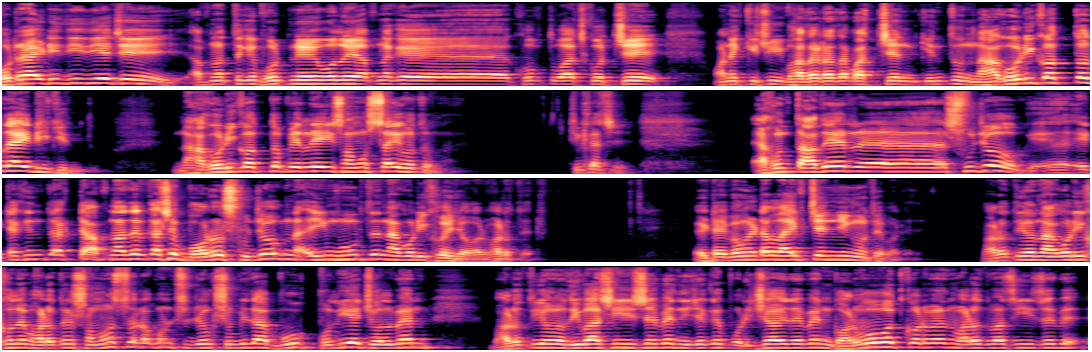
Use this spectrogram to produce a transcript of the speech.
ভোটার আইডি দিয়ে দিয়েছে, আপনার থেকে ভোট নেবে বলে আপনাকে খুব তোয়াজ করছে, অনেক কিছুই ভাতা টাতা পাচ্ছেন, কিন্তু নাগরিকত্ব দেয়নি কিন্তু। নাগরিকত্ব পেলে এই সমস্যাই হতো না, ঠিক আছে? এখন তাদের সুযোগ এটা কিন্তু একটা আপনাদের কাছে বড় সুযোগ না, এই মুহূর্তে নাগরিক হয়ে যাওয়ার ভারতের। এটা এবং এটা লাইফ চেঞ্জিং হতে পারে। ভারতীয় নাগরিক হলে ভারতের সমস্ত রকম সুযোগ সুবিধা বুক ফুলিয়ে চলবেন ভারতীয় অধিবাসী হিসেবে নিজেকে পরিচয় দেবেন, গর্ববোধ করবেন ভারতবাসী হিসেবে।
